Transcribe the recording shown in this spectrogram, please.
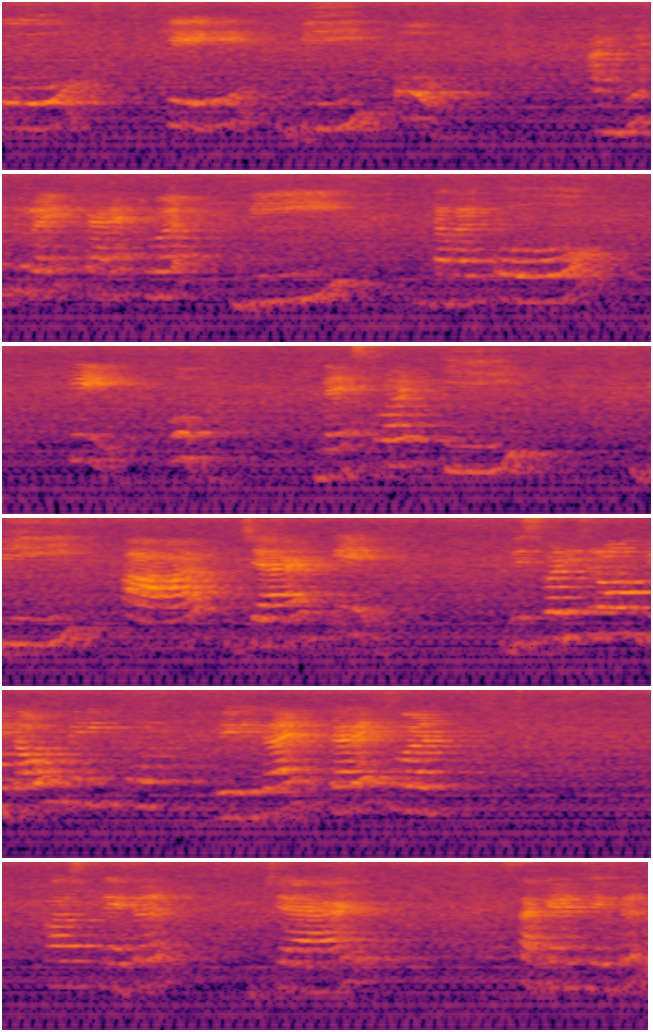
O K. This word is wrong without meaningful. We will write correct word. First letter J. Second letter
